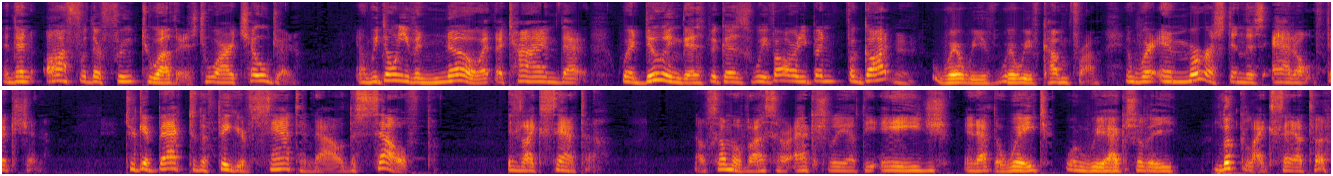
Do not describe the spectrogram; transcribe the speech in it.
and then offer the fruit to others, to our children. And we don't even know at the time that we're doing this because we've already been forgotten where we've where we've come from and we're immersed in this adult fiction to get back to the figure of santa now the self is like santa. Now some of us are actually at the age and at the weight when we actually look like santa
